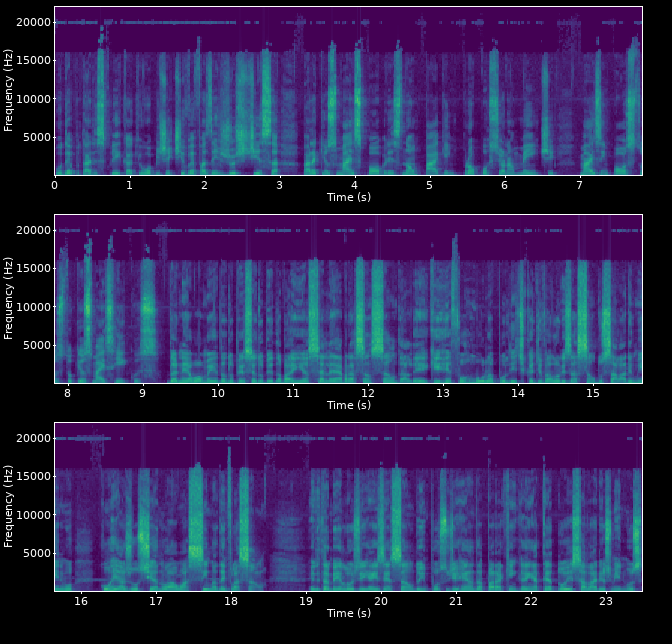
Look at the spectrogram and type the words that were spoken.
O deputado explica que o objetivo é fazer justiça para que os mais pobres não paguem proporcionalmente mais impostos do que os mais ricos. Daniel Almeida, do PCdoB da Bahia, celebra a sanção da lei que reformula a política de valorização do salário mínimo com reajuste anual acima da inflação. Ele também elogia a isenção do imposto de renda para quem ganha até dois salários mínimos,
